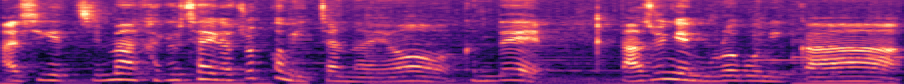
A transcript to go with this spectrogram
아시겠지만 가격 차이가 조금 있잖아요. 근데 나중에 물어보니까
